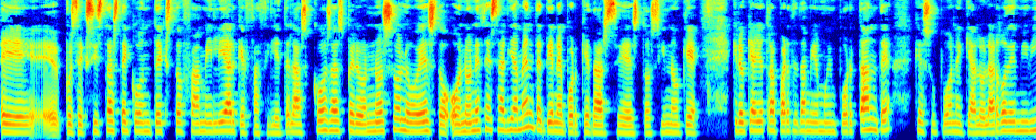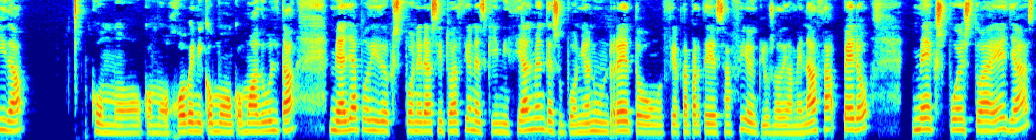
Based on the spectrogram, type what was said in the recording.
eh, pues exista este contexto familiar que facilite las cosas, pero no solo esto, o no necesariamente tiene por qué darse esto, sino que creo que hay otra parte también muy importante que supone que a lo largo de mi vida como, como, joven y como, como, adulta, me haya podido exponer a situaciones que inicialmente suponían un reto, cierta parte de desafío, incluso de amenaza, pero me he expuesto a ellas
